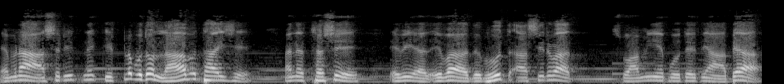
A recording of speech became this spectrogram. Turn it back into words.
એમના આશ્રિતને કેટલો બધો લાભ થાય છે અને થશે એવી એવા અદ્ભુત આશીર્વાદ સ્વામીએ પોતે ત્યાં આપ્યા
